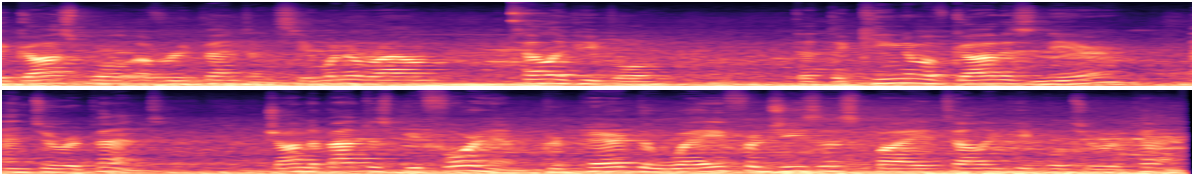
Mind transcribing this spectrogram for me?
the gospel of repentance. He went around telling people that the kingdom of God is near and to repent. John the Baptist before him prepared the way for Jesus by telling people to repent.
